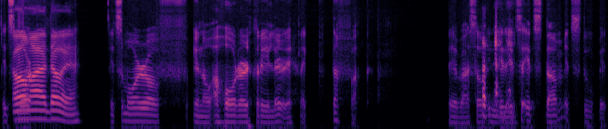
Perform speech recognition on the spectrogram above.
It's Oo more nga daw eh. it's more of, you know, a horror thriller eh. Like what the fuck. 'Di ba? So it, it- it's it's dumb, it's stupid.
